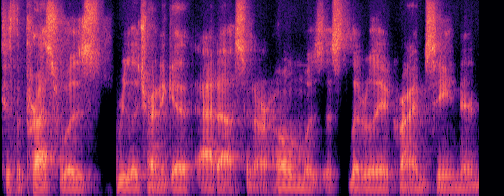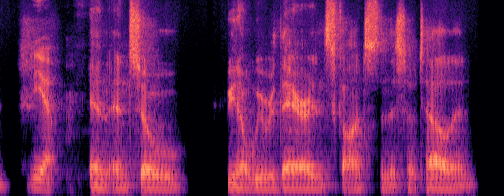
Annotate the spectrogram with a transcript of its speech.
because the press was really trying to get at us and our home was this literally a crime scene and yeah and and so you know we were there ensconced in this hotel and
